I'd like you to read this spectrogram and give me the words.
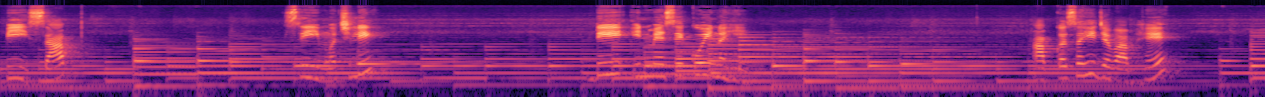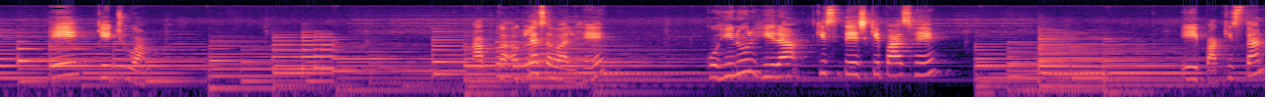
बी सांप सी मछली? डी इनमें से कोई नहीं। आपका सही जवाब है ए केचुआ। आपका अगला सवाल है, कोहिनूर हीरा किस देश के पास है? A Pakistan,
